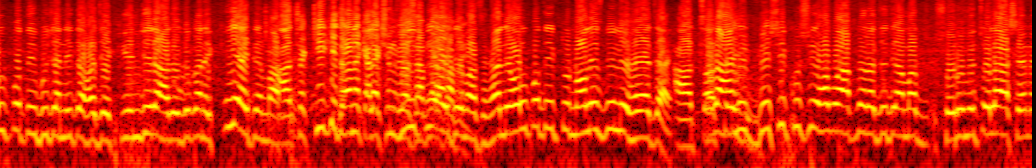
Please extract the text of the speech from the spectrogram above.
অল্পতেই বুঝা নিতে হয় যে কেঞ্জির হাতের দোকানে কি আইটেম আছে। আচ্ছা কি কি ধরনের কালেকশন আইটেম আছে খালি অল্পতে একটু নলেজ নিলে হয়ে যায়। আচ্ছা, আচ্ছা, আমি বেশি খুশি হব আপনারা যদি আমার শোরুমে চলে আসেন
